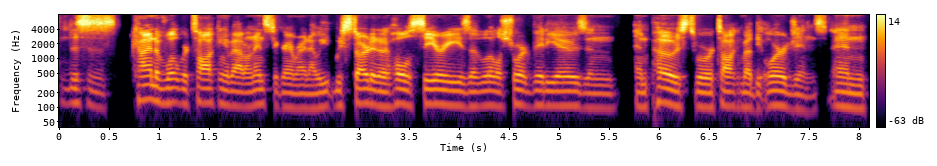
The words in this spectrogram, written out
this is kind of what we're talking about on Instagram right now. We we started a whole series of little short videos and and posts where we're talking about the origins and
